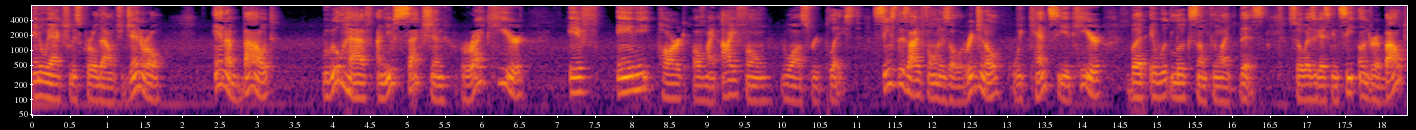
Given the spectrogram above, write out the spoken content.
and we actually scroll down to general and about, we will have a new section right here if any part of my iPhone was replaced. Since this iPhone is all original, we can't see it here, but it would look something like this. So as you guys can see under about,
